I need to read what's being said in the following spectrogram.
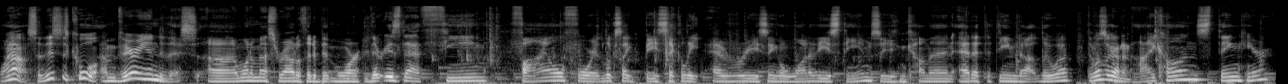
Wow, so this is cool. I'm very into this. Uh, I want to mess around with it a bit more. There is that theme file for it looks like basically every single one of these themes. So you can come in, edit the theme.lua. They've also got an icons thing here.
